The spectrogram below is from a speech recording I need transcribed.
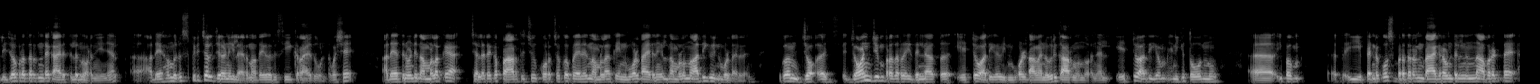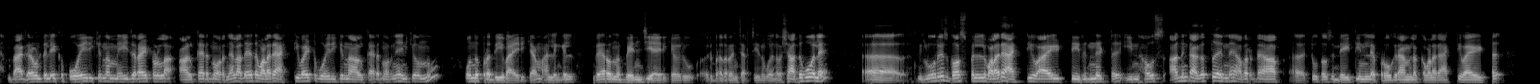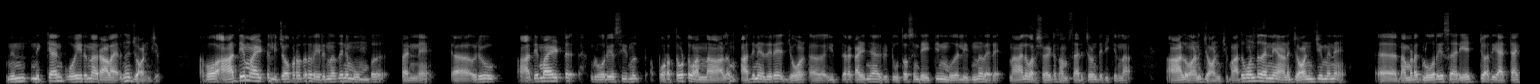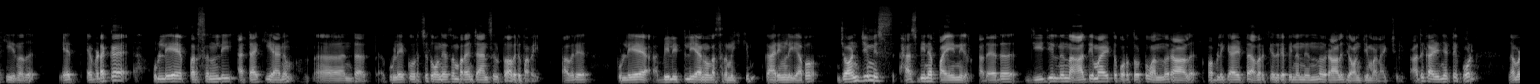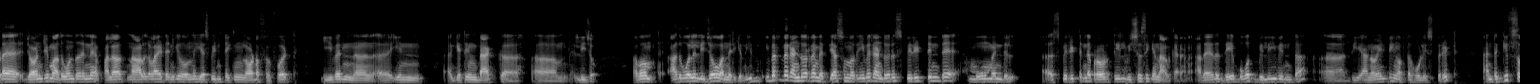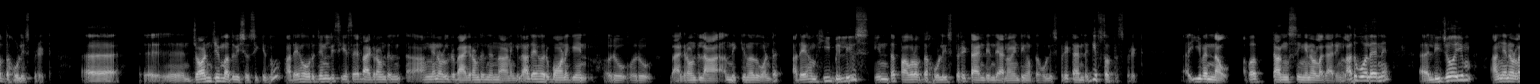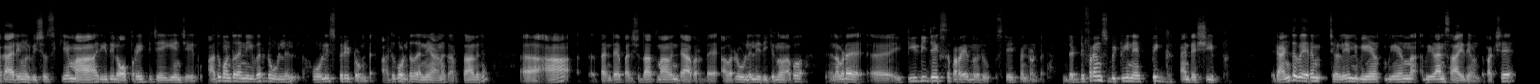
ലിജോ ബ്രദറിന്റെ കാര്യത്തിൽ എന്ന് പറഞ്ഞു കഴിഞ്ഞാൽ അദ്ദേഹം ഒരു സ്പിരിച്വൽ ജേണിയിലായിരുന്നു അദ്ദേഹം ഒരു സീക്കർ ആയതുകൊണ്ട്. പക്ഷേ അദ്ദേഹത്തിന് വേണ്ടി നമ്മളൊക്കെ ചിലരൊക്കെ പ്രാർത്ഥിച്ചു. കുറച്ചൊക്കെ പേര് നമ്മളൊക്കെ ഇൻവോൾവ് ആയിരുന്നെങ്കിൽ നമ്മളൊന്നും അധികം ഇൻവോൾവ് ആയിരുന്നു ഇപ്പം ജോൺ ജിം ബ്രദർ ഇതിനകത്ത് ഏറ്റവും അധികം ഇൻവോൾവ് ആവാൻ ഒരു കാരണം എന്ന് പറഞ്ഞാൽ ഏറ്റവും അധികം എനിക്ക് തോന്നുന്നു ഇപ്പം ഈ പെൻഡക്കോസ് ബ്രദറൻ ബാക്ക്ഗ്രൗണ്ടിൽ നിന്ന് അവരുടെ ബാക്ക്ഗ്രൗണ്ടിലേക്ക് പോയിരിക്കുന്ന മേജർ ആയിട്ടുള്ള ആൾക്കാരെന്ന് പറഞ്ഞാൽ അതായത് വളരെ ആക്റ്റീവായിട്ട് പോയിരിക്കുന്ന ആൾക്കാരെന്ന് പറഞ്ഞാൽ എനിക്ക് തോന്നുന്നു ഒന്ന് പ്രദീപായിരിക്കാം അല്ലെങ്കിൽ വേറെ ഒന്ന് ബെഞ്ചി ആയിരിക്കാം ഒരു ഒരു ബ്രദറൻ ചർച്ച ചെയ്യുന്നത് പക്ഷേ അതുപോലെ ഗ്ലോറിയസ് ഗോസ്പലിൽ വളരെ ആക്റ്റീവായിട്ട് ഇരുന്നിട്ട് ഇൻ ഹൗസ് അതിന്റെ അകത്ത് തന്നെ അവരുടെ ആ ടൂ തൗസൻഡ് എയ്റ്റീനിലെ പ്രോഗ്രാമിലൊക്കെ വളരെ ആക്റ്റീവായിട്ട് നിൽക്കാൻ പോയിരുന്ന ഒരാളായിരുന്നു ജോൺ ജിം. അപ്പോൾ ആദ്യമായിട്ട് ലിജോ ബ്രദർ വരുന്നതിന് മുമ്പ് തന്നെ ഒരു ആദ്യമായിട്ട് ഗ്ലോറിയസിൽ നിന്ന് പുറത്തോട്ട് വന്ന ആളും അതിനെതിരെ ജോൺ ഇത്ര കഴിഞ്ഞ ഒരു ടൂ തൗസൻഡ് എയ്റ്റീൻ മുതൽ ഇന്ന് വരെ നാല് വർഷമായിട്ട് സംസാരിച്ചുകൊണ്ടിരിക്കുന്ന ആളുമാണ് ജോൺ ജിം. അതുകൊണ്ട് തന്നെയാണ് ജോൺ ജിമിനെ നമ്മുടെ ഗ്ലോറിയസ് സാർ ഏറ്റവും അധികം അറ്റാക്ക് ചെയ്യുന്നത്? എവിടെയൊക്കെ പുള്ളിയെ പേഴ്സണലി അറ്റാക്ക് ചെയ്യാനും എന്താ എന്താ പുള്ളിയെക്കുറിച്ച് തോന്നിയ ദിവസം പറയാൻ ചാൻസ് കിട്ടും അവർ പറയും. അവർ പുള്ളിയെ അബിലിറ്റി ചെയ്യാനുള്ള ശ്രമിക്കും കാര്യങ്ങൾ ചെയ്യും. അപ്പോൾ John Jim is has been a pioneer അതായത് ജി ജിയിൽ നിന്ന് ആദ്യമായിട്ട് പുറത്തോട്ട് വന്ന ഒരാൾ പബ്ലിക്കായിട്ട് അവർക്കെതിരെ പിന്നെ നിന്ന ഒരാൾ ജോൺ ജിമാണ് ആക്ച്വലി അത് കഴിഞ്ഞിട്ട് ഇപ്പോൾ നമ്മുടെ ജോൺ ജിം അതുകൊണ്ട് തന്നെ പല നാളുകളായിട്ട് എനിക്ക് തോന്നുന്നു yes been taking lot of effort even in getting back Lijo അപ്പം അതുപോലെ ലിജോ വന്നിരിക്കുന്നത് ഇവരുടെ രണ്ടുപേരുടെ വ്യത്യാസം എന്ന് പറഞ്ഞാൽ ഇവർ രണ്ടുപേരും സ്പിരിറ്റിന്റെ മൂവ്മെന്റിൽ സ്പിരിറ്റിന്റെ പ്രവൃത്തിയിൽ വിശ്വസിക്കുന്ന ആൾക്കാരാണ്. അതായത് they both believe in the the anointing of the Holy Spirit and the gifts of the Holy Spirit John Jim അത് വിശ്വസിക്കുന്നു. അദ്ദേഹം ഒറിജിനലി സി എസ് ഐ ബാക്ക്ഗ്രൗണ്ടിൽ അങ്ങനെയുള്ള ഒരു ബാക്ക്ഗ്രൗണ്ടിൽ നിന്നാണെങ്കിൽ അദ്ദേഹം ഒരു ബോണഗെയിൻ ഒരു ഒരു ബാക്ക്ഗ്രൗണ്ടിൽ നിൽക്കുന്നത് കൊണ്ട് അദ്ദേഹം he believes in the power of the Holy Spirit and in the anointing of the Holy Spirit and the gifts of the Spirit even now അപ്പോൾ ടങ്സ് ഇങ്ങനെയുള്ള കാര്യങ്ങൾ. അതുപോലെ തന്നെ ലിജോയും അങ്ങനെയുള്ള കാര്യങ്ങൾ വിശ്വസിക്കുകയും ആ രീതിയിൽ ഓപ്പറേറ്റ് ചെയ്യുകയും ചെയ്തു. അതുകൊണ്ട് തന്നെ ഇവരുടെ ഉള്ളിൽ ഹോളി സ്പിരിറ്റ് ഉണ്ട്. അതുകൊണ്ട് തന്നെയാണ് കർത്താവിന് ആ, തന്റെ പരിശുദ്ധാത്മാവിന്റെ അവരുടെ അവരുടെ ഉള്ളിൽ ഇരിക്കുന്നു അപ്പോൾ നമ്മുടെ ടി ഡി ജെക്സ് പറയുന്ന ഒരു സ്റ്റേറ്റ്മെന്റ് ഉണ്ട്. The difference between a pig and a sheep രണ്ടുപേരും ചെളിയിൽ വീണ വീണ വീഴാൻ സാധ്യതയുണ്ട്. പക്ഷേ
